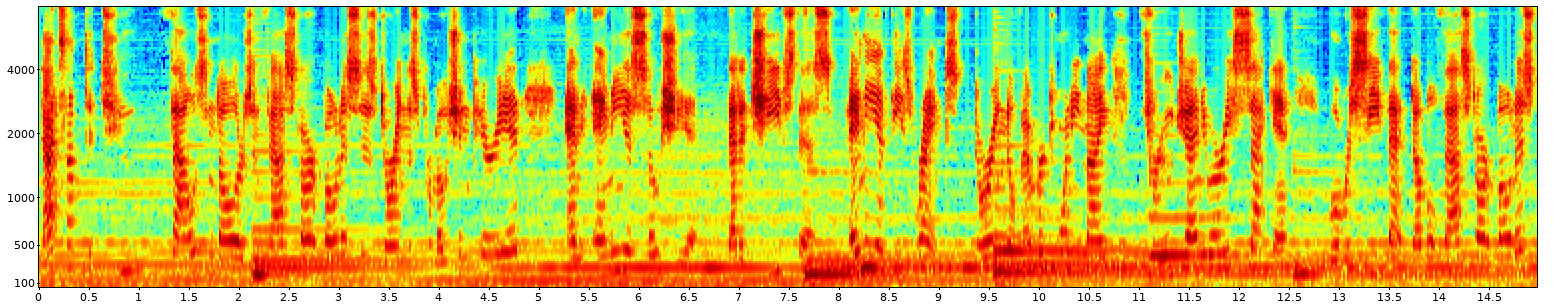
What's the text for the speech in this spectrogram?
that's up to two $1,000 in Fast Start bonuses during this promotion period, and any associate that achieves this, any of these ranks during November 29th through January 2nd, will receive that double Fast Start bonus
